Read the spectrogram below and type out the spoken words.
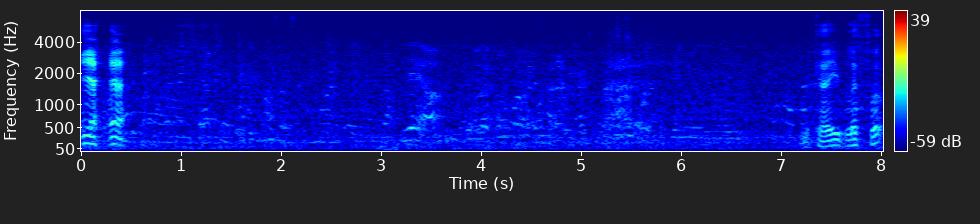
Yeah. McCabe, left foot.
